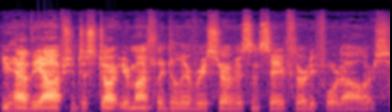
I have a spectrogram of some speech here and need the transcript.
you have the option to start your monthly delivery service and save $34.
